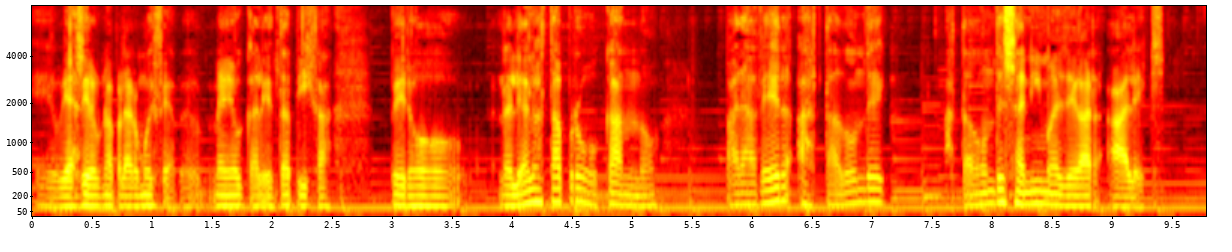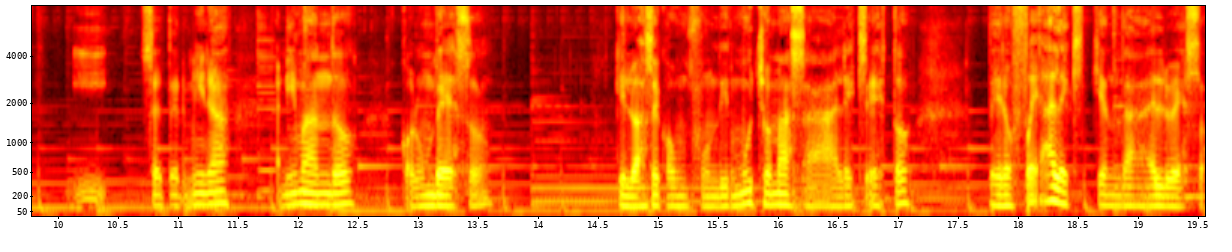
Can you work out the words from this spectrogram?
eh, voy a decir una palabra muy fea, medio calienta pija, pero en realidad lo está provocando para ver hasta dónde, hasta dónde se anima a llegar Alex. Y se termina animando con un beso que lo hace confundir mucho más a Alex esto, pero fue Alex quien da el beso.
